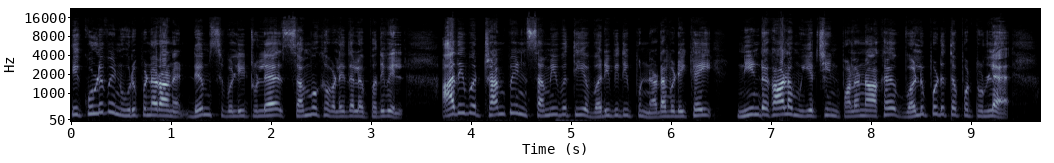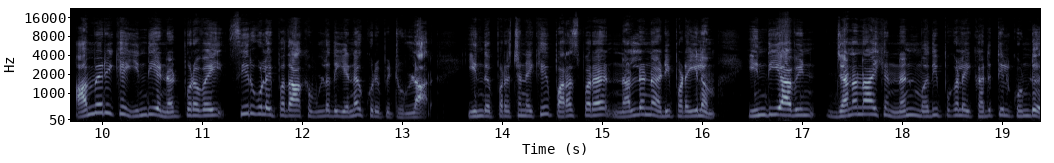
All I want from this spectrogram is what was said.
இக்குழுவின் உறுப்பினரான டெம்ஸ் வெளியிட்டுள்ள சமூக வலைதள பதிவில் அதிபர் டிரம்பின் சமீபத்திய வரி விதிப்பு நடவடிக்கை நீண்டகால முயற்சியின் பலனாக வலுப்படுத்தப்பட்டுள்ள அமெரிக்க இந்திய நட்புறவை சீர்குலைப்பதாக உள்ளது என குறிப்பிட்டுள்ளார். இந்த பிரச்சினைக்கு பரஸ்பர நல்லெண்ண அடிப்படையிலும் இந்தியாவின் ஜனநாயக நன்மதிப்புகளை கருத்தில் கொண்டு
